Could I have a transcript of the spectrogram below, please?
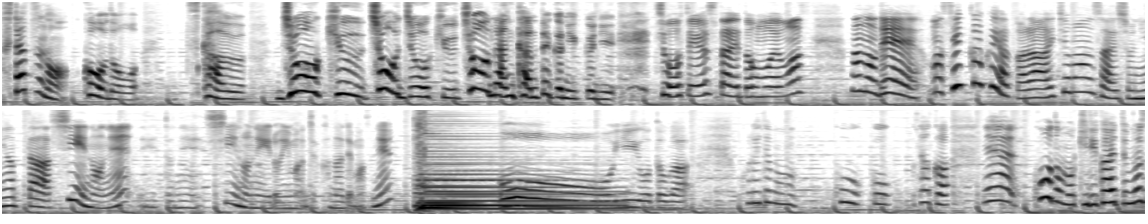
2つのコードを使う上級、超上級、超難関テクニックに挑戦したいと思います。なので、まあ、せっかくやから一番最初にやった C のねえっ、ー、とね C の音色今じゃ奏でますね。おーいい音が。これでもこうこうなんかねコードの切り替えって難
